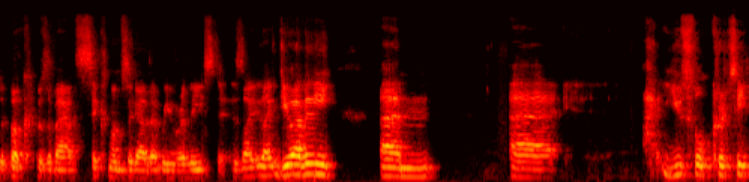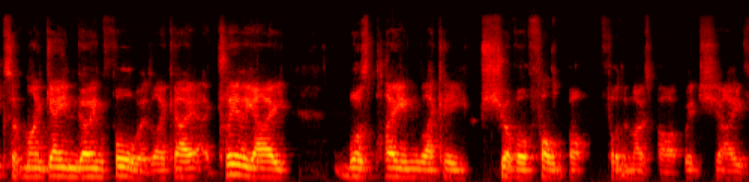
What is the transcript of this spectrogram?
the book was about six months ago that we released it is like like do you have any um, uh, useful critiques of my game going forward. Like i clearly i was playing like a shovel fold bot for the most part which i've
